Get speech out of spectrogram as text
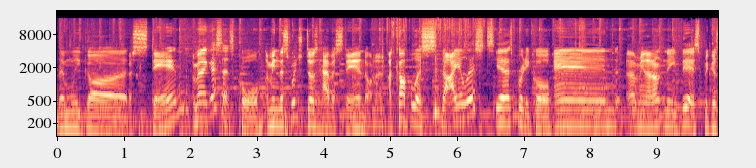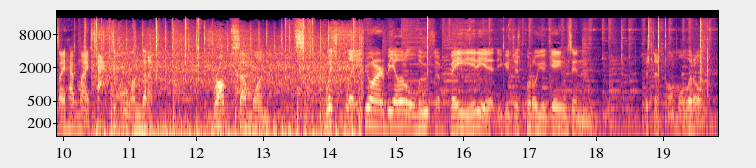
Then we got a stand. I mean, I guess that's cool. I mean, the Switch does have a stand on it. A couple of stylists. Yeah, that's pretty cool. And, I mean, I don't need this because I have my tactical, I'm gonna rob someone switchblade. If you wanted to be a little loser baby idiot, you could just put all your games in just a normal little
